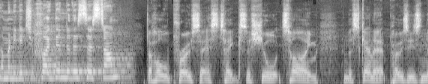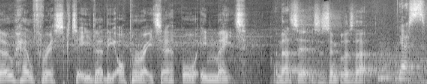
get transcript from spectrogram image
I'm going to get you plugged into the system. The whole process takes a short time, and the scanner poses no health risk to either the operator or inmate. And that's it, it's as simple as that. Yes.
